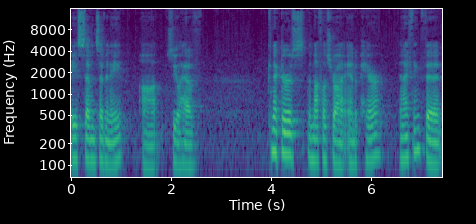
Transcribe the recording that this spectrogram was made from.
ace seven seven eight. Uh, so you'll have connectors, the nut flush draw, and a pair. And I think that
